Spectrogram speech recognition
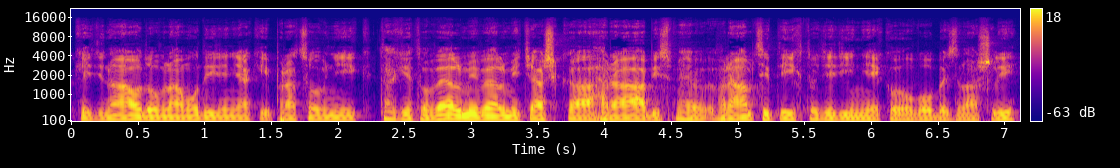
keď náhodou nám odíde nejaký pracovník, tak je to veľmi, veľmi ťažká hra, aby sme v rámci týchto dedín niekoho vôbec našli.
